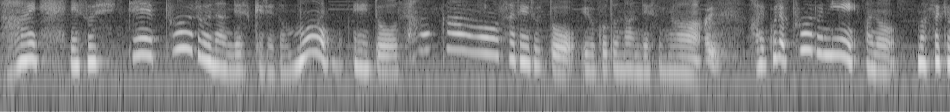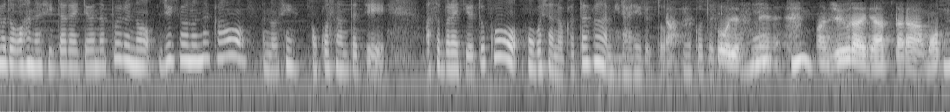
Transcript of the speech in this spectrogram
はい、えー、そしてプールなんですけれどもえっ、ー、と参観をされるということなんですが、はい、はい、これプールにあのまあ、先ほどお話しいただいたようなプールの授業の中をあのお子さんたち遊ばれているところを保護者の方が見られるということですね。そうですね、うん、まあ、従来であったらもっとあ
